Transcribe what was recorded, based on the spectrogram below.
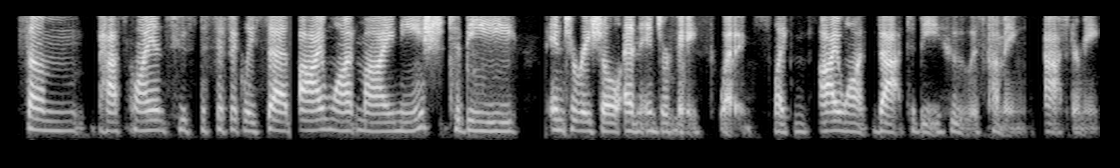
some past clients who specifically said I want my niche to be interracial and mm-hmm. interfaith weddings. Like I want that to be who is coming after me.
